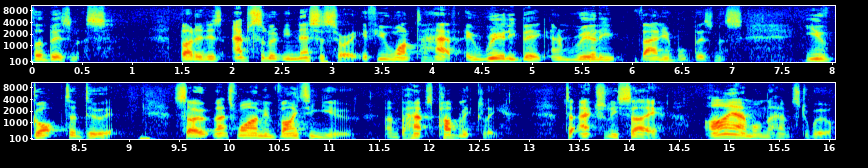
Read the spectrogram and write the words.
the business. But it is absolutely necessary if you want to have a really big and really valuable business. You've got to do it. So that's why I'm inviting you, and perhaps publicly, to actually say, I am on the hamster wheel.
